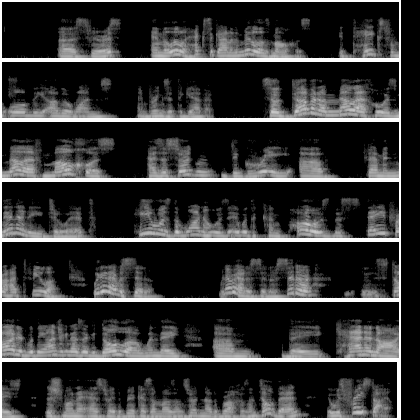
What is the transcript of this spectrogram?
uh, spheres, and the little hexagon in the middle is Malchus. It takes from all the other ones and brings it together. So David Melech, who is Melech Malchus, has a certain degree of femininity to it. He was the one who was able to compose the state for Hatfila. We didn't have a siddur. We never had a siddur. Siddur started with the Anshei Knesses Gedola when they um, they canonized the Shmona Esrei, the Birkas Hamazon, certain other brachas. Until then, it was freestyle.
